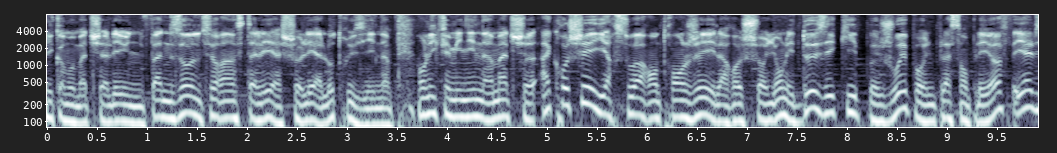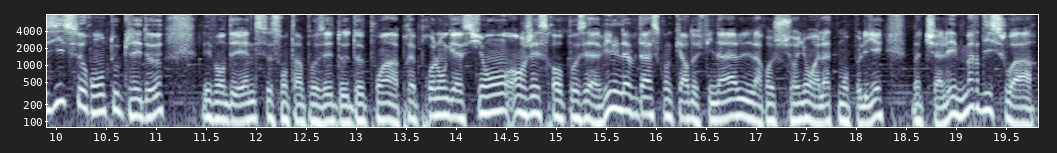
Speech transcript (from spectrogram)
Et comme au match aller, une fan zone sera installée à Cholet à l'autre usine. En Ligue féminine, un match accroché hier soir entre Angers et La Roche-sur-Yon. Les deux équipes jouaient pour une place en play-off et elles y seront toutes les deux. Les Vendéennes se sont imposées de deux points après prolongation. Angers sera opposé à Villeneuve d'Ascq en quart de finale. La Roche-sur-Yon à Latte Montpellier. Match aller mardi soir.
